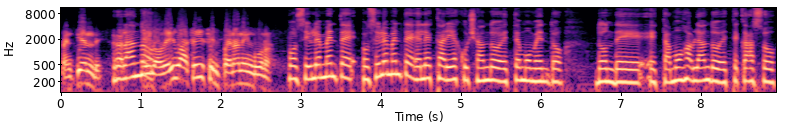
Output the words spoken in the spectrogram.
¿me entiendes? Rolando. y lo digo así sin pena ninguna posiblemente, posiblemente él estaría escuchando este momento donde estamos hablando de este caso,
